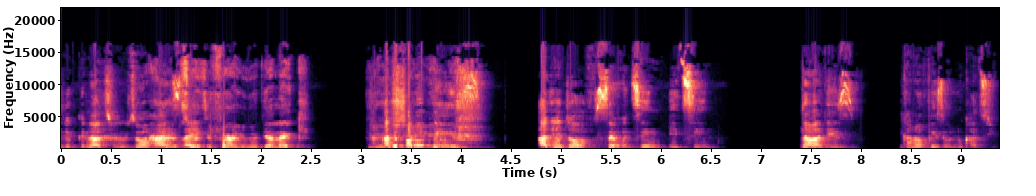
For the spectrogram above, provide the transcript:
20. looking at you with your Ah, like. 25, you know, they're like And the funny thing is, at the age of 17, 18, nowadays, the kind of face they'll look at you.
